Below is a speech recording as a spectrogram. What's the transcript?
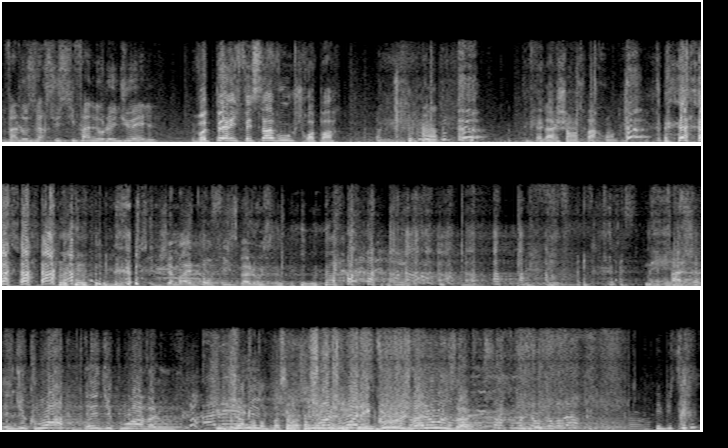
Valos versus Sifano, le duel. Votre père il fait ça vous? Je crois pas. La chance par contre. J'aimerais être ton fils Valouz. Mais Ah, éduque-moi Éduque-moi Valouz Je suis pas savoir. Les couches Valouz Comment t'es encore là Mais butez-le.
